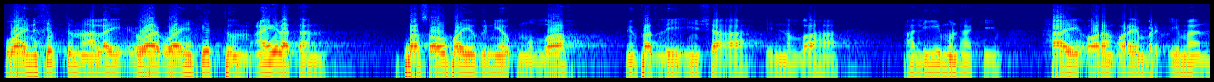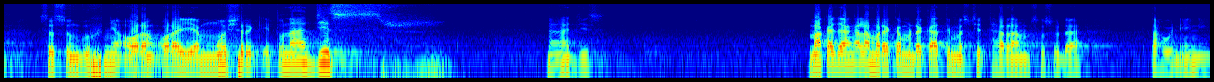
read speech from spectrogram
wa in khiftum alai wa, wa in khiftum ailatan fa sawfa yughniyakumullah min fadli insya'a innallaha alimun hakim. Hai orang-orang yang beriman sesungguhnya orang-orang yang musyrik itu najis najis maka janganlah mereka mendekati masjid haram sesudah tahun ini.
